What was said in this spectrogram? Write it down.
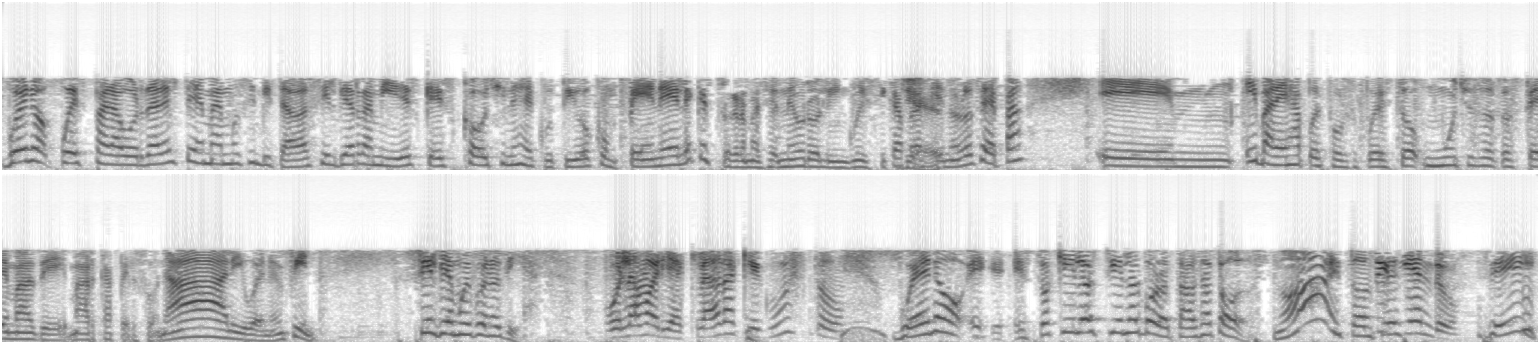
Bueno, pues para abordar el tema hemos invitado a Silvia Ramírez, que es coaching ejecutivo con PNL, que es programación neurolingüística, para Yes. quien no lo sepa, eh, y maneja, pues por supuesto, muchos otros temas de marca personal y bueno, en fin. Silvia, muy buenos días. Hola María Clara, qué gusto. Bueno, eh, eh, esto aquí los tiene alborotados a todos, ¿no? Entonces, Estoy viendo. Sí,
